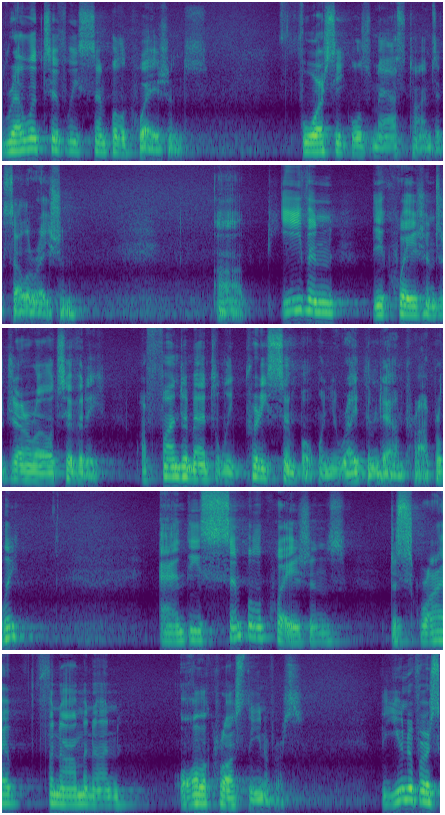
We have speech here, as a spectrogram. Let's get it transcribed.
relatively simple equations force equals mass times acceleration. Uh, even the equations of general relativity are fundamentally pretty simple when you write them down properly. And these simple equations describe phenomenon all across the universe. The universe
